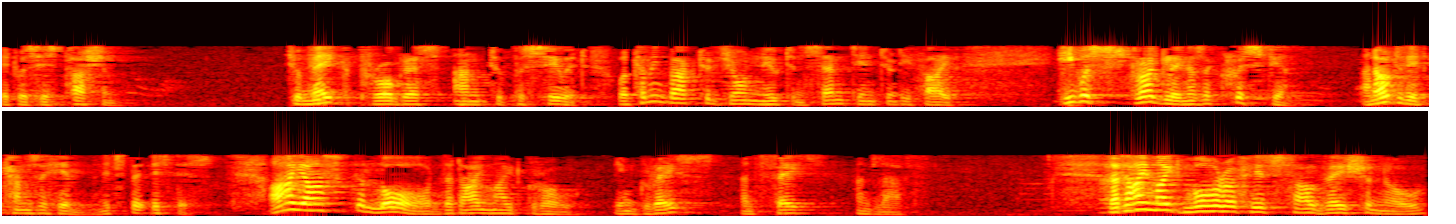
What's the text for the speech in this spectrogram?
It was his passion to make progress and to pursue it. Well, coming back to John Newton, 1725, he was struggling as a Christian. And out of it comes a hymn, and it's, the, it's this. I ask the Lord that I might grow in grace and faith and love. That I might more of his salvation know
